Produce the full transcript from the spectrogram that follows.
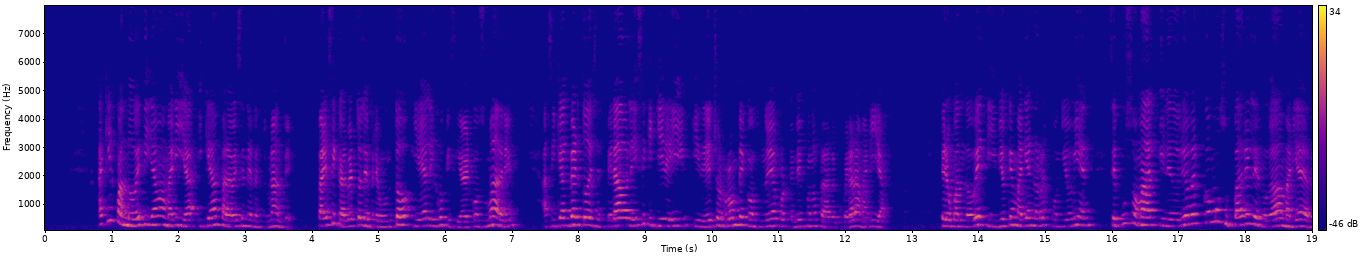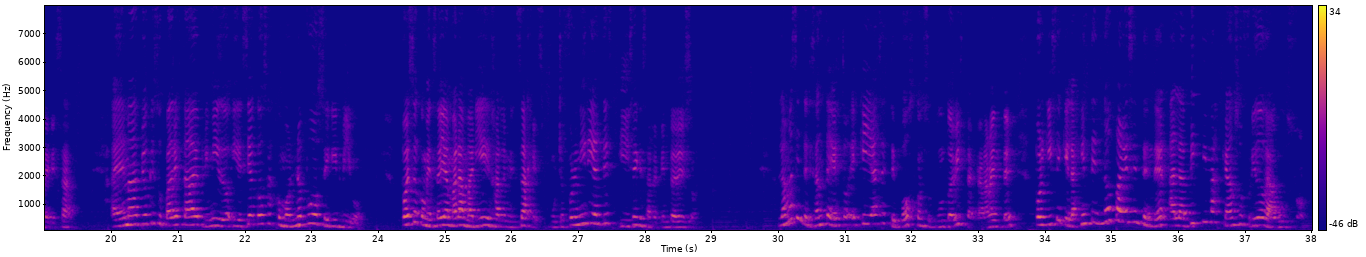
Aquí es cuando Betty llama a María y quedan para verse en el restaurante. Parece que Alberto le preguntó y ella le dijo que se iba a ver con su madre, así que Alberto, desesperado, le dice que quiere ir y de hecho rompe con su novia por teléfono para recuperar a María. Pero cuando Betty vio que María no respondió bien, se puso mal y le dolió ver cómo su padre le rogaba a María de regresar. Además, vio que su padre estaba deprimido y decía cosas como no pudo seguir vivo. Por eso comenzó a llamar a María y dejarle mensajes. Muchos fueron hirientes y dice que se arrepiente de eso. Lo más interesante de esto es que ella hace este post con su punto de vista, claramente, porque dice que la gente no parece entender a las víctimas que han sufrido de abuso,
